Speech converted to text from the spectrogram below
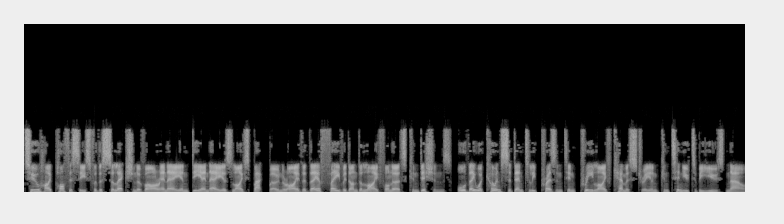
Two hypotheses for the selection of RNA and DNA as life's backbone are either they are favored under life on Earth's conditions, or they were coincidentally present in pre-life chemistry and continue to be used now.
